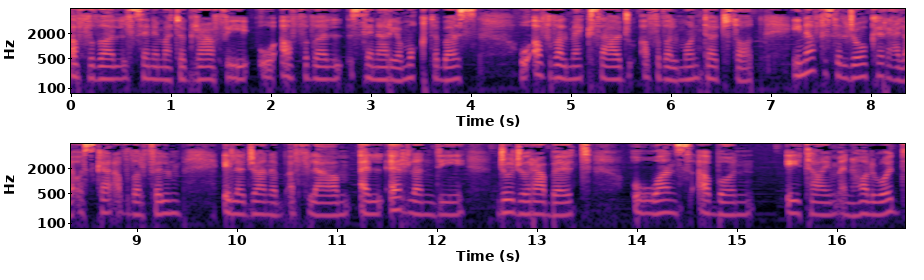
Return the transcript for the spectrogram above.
أفضل cinematography وأفضل سيناريو مقتبس وأفضل مكساج وأفضل مونتاج صوت. ينافس الجوكر على أوسكار أفضل فيلم إلى جانب أفلام الإيرلندي Jojo Rabbit و Once Upon a Time in Hollywood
